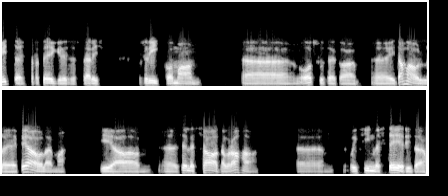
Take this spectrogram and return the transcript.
mitte strateegilisest ärist, kus riik oma öö, otsusega öö, ei taha olla ja ei pea olema. Ja öö, sellest saadav raha võiks investeerida,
